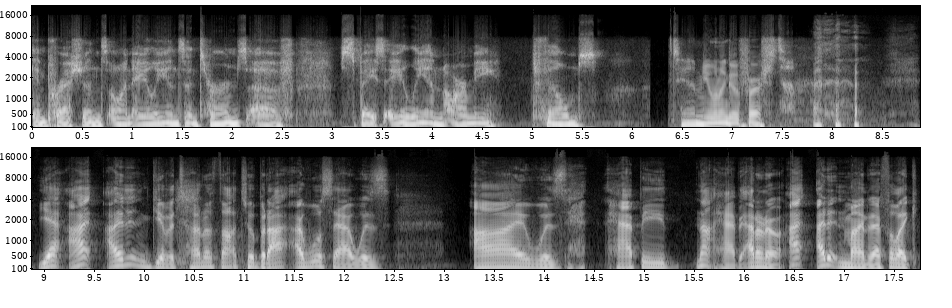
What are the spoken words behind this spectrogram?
impressions on aliens in terms of space alien army films? tim you want to go first Yeah, I I didn't give a ton of thought to it, but I I will say I was I was happy, not happy. I don't know. I I didn't mind it. I feel like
